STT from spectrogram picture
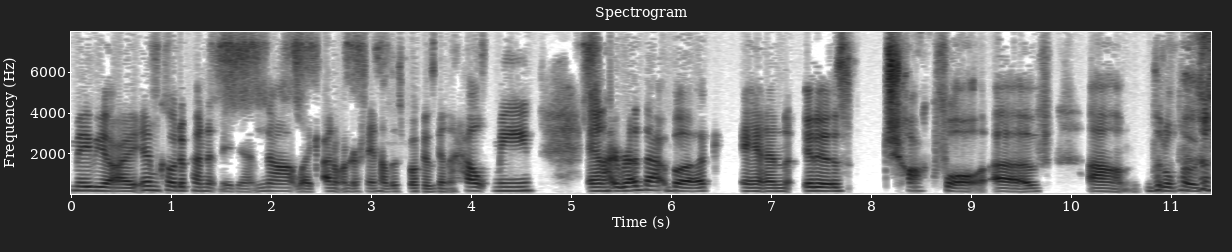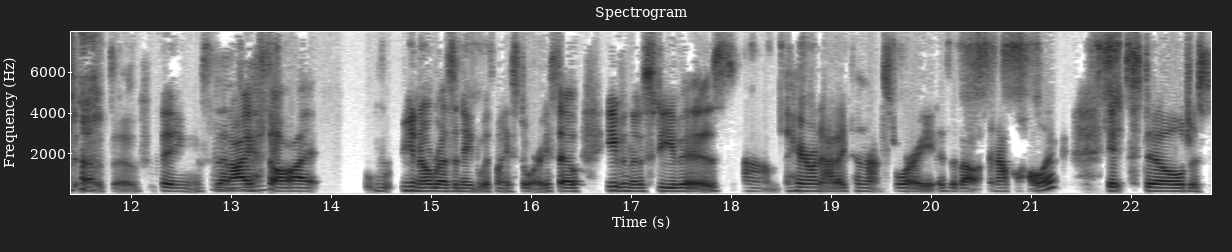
maybe I am codependent, maybe I'm not. Like I don't understand how this book is gonna help me. And I read that book and it is chock full of um, little post-it notes of things that I Mhm. thought, you know, resonated with my story. So even though Steve is um, a heroin addict and that story is about an alcoholic, it still just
